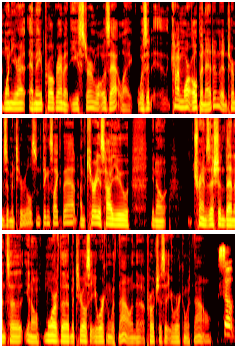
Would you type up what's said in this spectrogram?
one year MA program at Eastern. What was that like? Was it kind of more open ended in terms of materials and things like that? I'm curious how you, you know, transitioned then into you know more of the materials that you're working with now and the approaches that you're working with now. So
